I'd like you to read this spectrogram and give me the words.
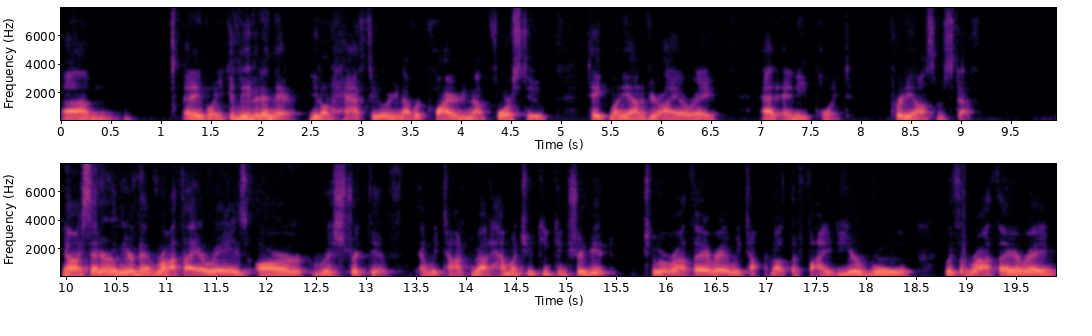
um, at any point. You can leave it in there. You don't have to, or you're not required, you're not forced to take money out of your IRA at any point. Pretty awesome stuff. Now, I said earlier that Roth IRAs are restrictive, and we talked about how much you can contribute to a Roth IRA. We talked about the five year rule with a Roth IRA.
